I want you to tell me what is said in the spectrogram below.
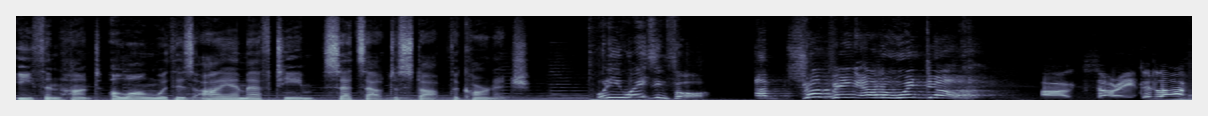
Ethan Hunt, along with his IMF team, sets out to stop the carnage. What are you waiting for? I'm jumping out a window! Oh, sorry. Good luck.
